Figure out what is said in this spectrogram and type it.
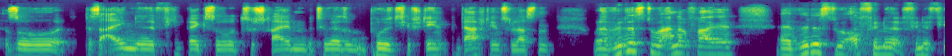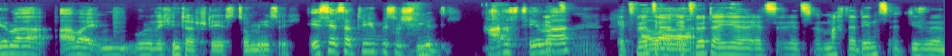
so das eigene Feedback so zu schreiben, beziehungsweise positiv stehen, dastehen zu lassen? Oder würdest du, andere Frage, äh, würdest du auch für eine, für eine Firma arbeiten, wo du nicht hinterstehst, so mäßig? Ist jetzt natürlich ein bisschen schwierig hartes Thema. Jetzt, jetzt wird er, jetzt wird er hier, jetzt, jetzt macht er den, diese,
